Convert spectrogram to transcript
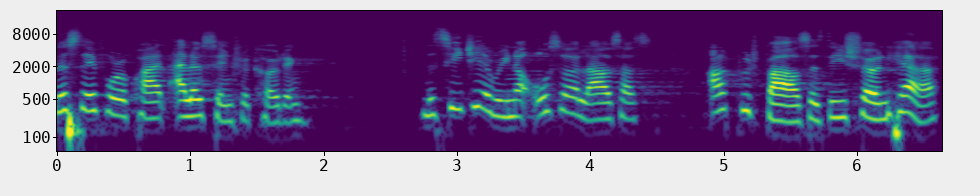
This therefore required allocentric coding. The CG Arena also allows us output files, as these shown here,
